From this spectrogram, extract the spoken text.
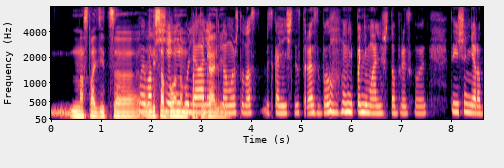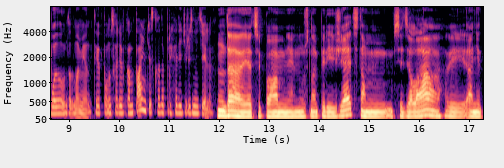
насладиться Мы Лиссабоном, не гуляли, Португалией. потому что у нас бесконечный стресс был. Мы не понимали, что происходит. Ты еще не работал на тот момент. Ты, по-моему, сходил в компанию, тебе сказали приходить через неделю. Да, я типа, а, мне нужно переезжать, там все дела, и они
